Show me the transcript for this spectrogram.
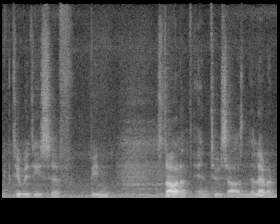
activities have been started in 2011.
